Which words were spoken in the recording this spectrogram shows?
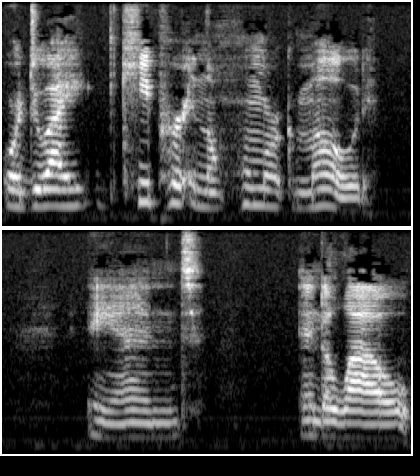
or do I keep her in the homework mode and and allow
